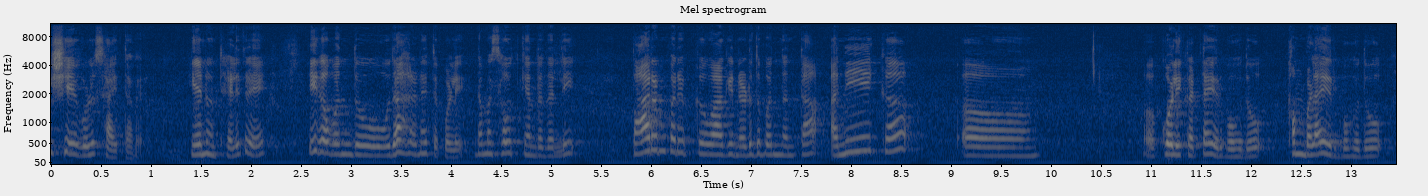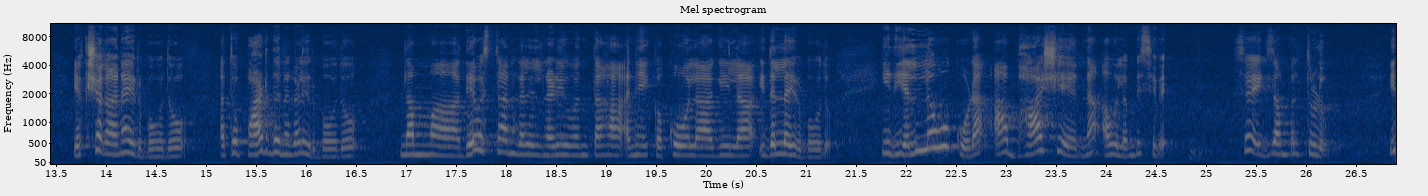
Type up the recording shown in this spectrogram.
ವಿಷಯಗಳು ಸಾಯ್ತವೆ. ಏನು ಅಂತ ಹೇಳಿದರೆ, ಈಗ ಒಂದು ಉದಾಹರಣೆ ತಗೊಳ್ಳಿ ನಮ್ಮ ಸೌತ್ ಕೆನಡಾದಲ್ಲಿ ಪಾರಂಪರಿಕವಾಗಿ ನಡೆದು ಬಂದಂಥ ಅನೇಕ ಕೋಳಿಕಟ್ಟ ಇರಬಹುದು, ಕಂಬಳ ಇರಬಹುದು, ಯಕ್ಷಗಾನ ಇರಬಹುದು ಅಥವಾ ಪಾಡ್ದನಗಳಿರ್ಬೋದು ನಮ್ಮ ದೇವಸ್ಥಾನಗಳಲ್ಲಿ ನಡೆಯುವಂತಹ ಅನೇಕ ಕೋಲ, ಗೀಲ ಇದೆಲ್ಲ ಇರಬಹುದು. ಇದೆಲ್ಲವೂ ಕೂಡ ಆ ಭಾಷೆಯನ್ನು ಅವಲಂಬಿಸಿವೆ. ಸೊ ಎಕ್ಸಾಂಪಲ್ ತುಳು. ಈ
